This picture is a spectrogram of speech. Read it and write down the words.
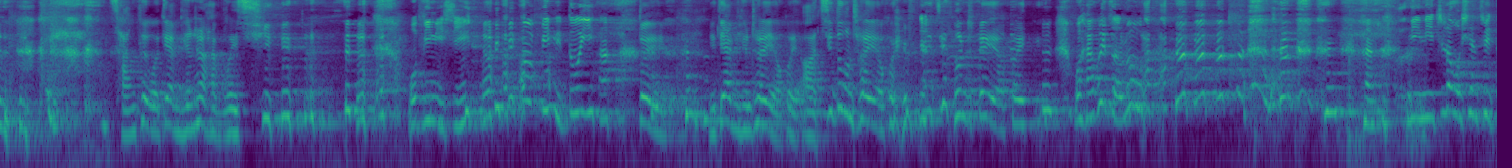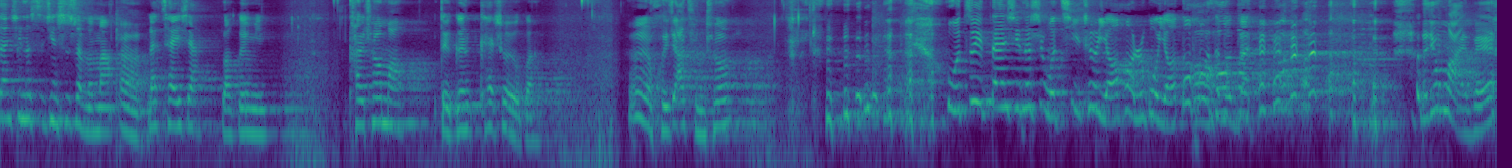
惭愧，我电瓶车还不会骑。我比你行，我 比你多一样。对你电瓶车也会啊，机动车也会，非机动车也会。我还会走路。你你知道我现在最担心的事情是什么吗？嗯来猜一下，老闺蜜。开车吗？对，跟开车有关。嗯，回家停车。我最担心的是我汽车摇号，如果摇到号怎么办？那就买呗。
